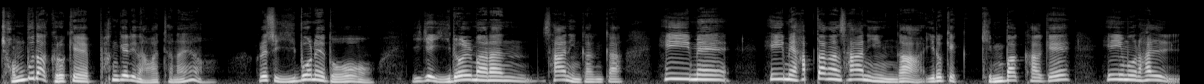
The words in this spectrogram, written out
전부 다 그렇게 판결이 나왔잖아요. 그래서 이번에도 이게 이럴 만한 사안인가? 그러니까 해임에 해임에 합당한 사안인가? 이렇게 긴박하게 해임을 할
